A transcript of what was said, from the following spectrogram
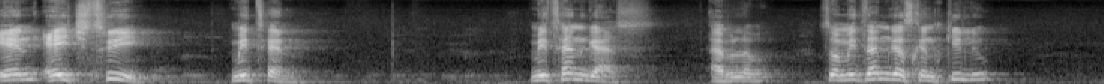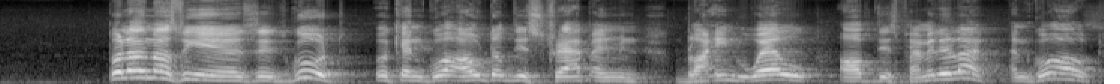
NH3, methane. Methane gas available. So methane gas can kill you. Be is good. We can go out of this trap, I mean blind well of this family life and go out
